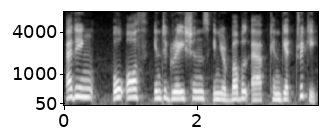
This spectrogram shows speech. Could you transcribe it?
Adding OAuth integrations in your Bubble app can get tricky.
